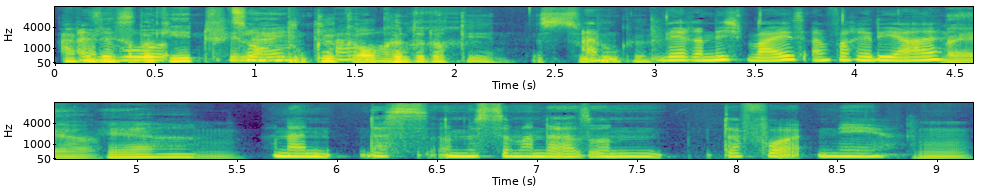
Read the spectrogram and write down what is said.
Aber Also das geht vielleicht. Dunkelgrau auch. könnte doch gehen. Ist zu dunkel? Wäre nicht weiß einfach ideal. Naja. Ja. Und dann das müsste man da so ein davor. Nee. Hm.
